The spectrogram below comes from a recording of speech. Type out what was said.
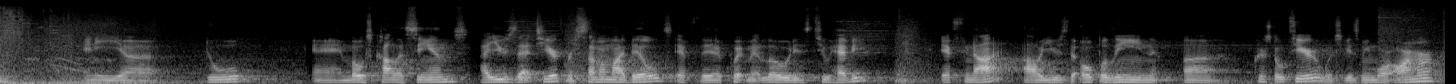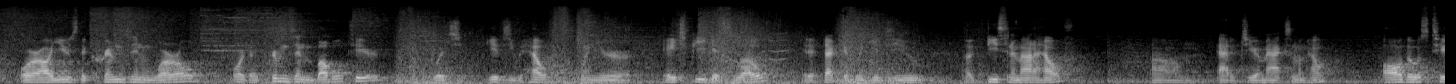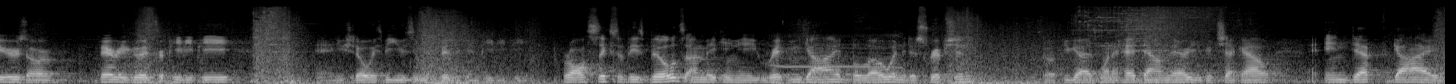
any uh, duel, and most coliseums. I use that tear for some of my builds if the equipment load is too heavy. If not, I'll use the Opaline uh, Crystal tear, which gives me more armor, or I'll use the Crimson Whirl or the Crimson Bubble tear, which gives you health when your HP gets low. It effectively gives you a decent amount of health um, added to your maximum health. All those tears are very good for PvP, and you should always be using your physick in PvP. For all six of these builds, I'm making a written guide below in the description so if you guys want to head down there, you can check out in-depth guide,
